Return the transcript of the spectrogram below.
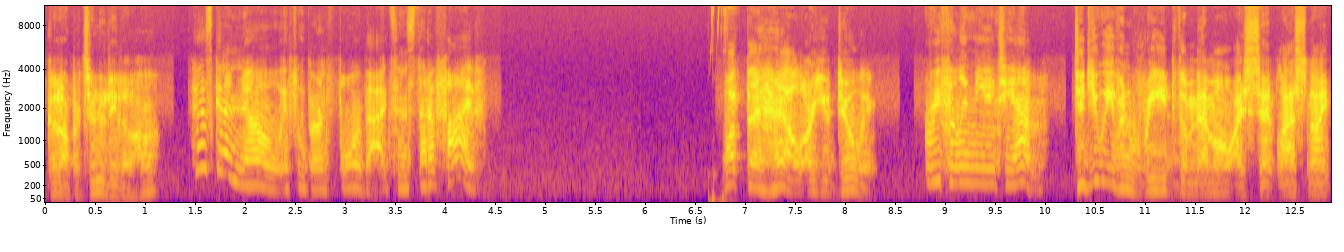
good opportunity though, huh? Who's gonna know if we burn four bags instead of five? What the hell are you doing? Refilling the ATM. Did you even read the memo I sent last night?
